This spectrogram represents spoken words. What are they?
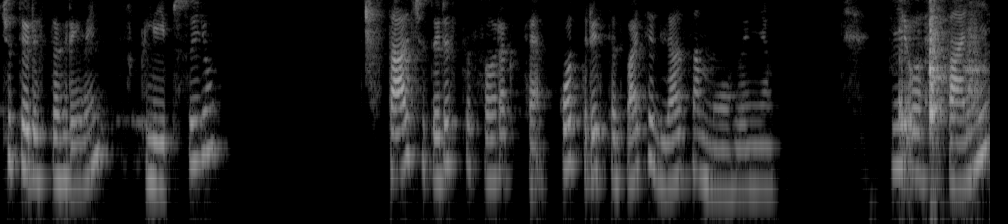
400 гривень з кліпсою. Сталь 440C. Код 320 для замовлення. І останній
